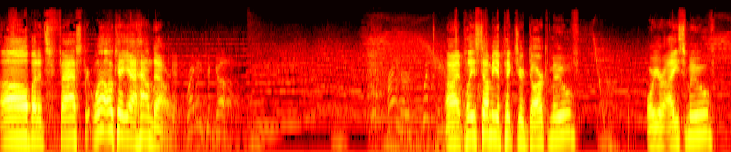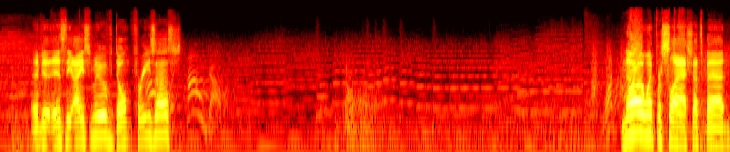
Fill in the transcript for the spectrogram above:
Oh, but it's faster. Well, okay, yeah, Houndour. Get ready to go. Trainer switching. All right, please tell me you picked your dark move or your ice move. If it is the ice move, don't freeze us. No, it went for slash. That's bad.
